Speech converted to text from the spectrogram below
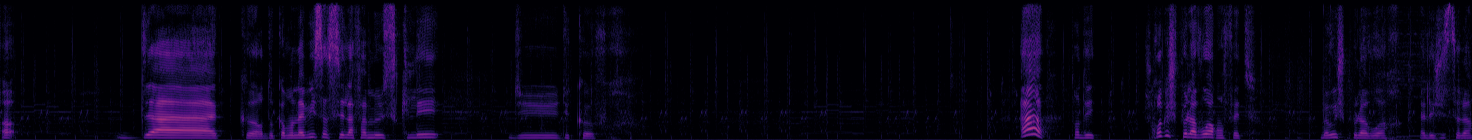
Oh. D'accord. Donc à mon avis ça c'est la fameuse clé du coffre. Ah Attendez. Je crois que je peux la voir en fait. Bah oui je peux la voir. Elle est juste là.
